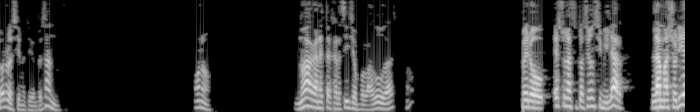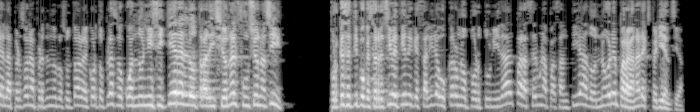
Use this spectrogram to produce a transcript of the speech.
yo recién estoy empezando. ¿O no? No hagan este ejercicio por las dudas, ¿no? Pero es una situación similar la mayoría de las personas pretenden un resultado a corto plazo cuando ni siquiera lo tradicional funciona así. Porque ese tipo que se recibe tiene que salir a buscar una oportunidad para hacer una pasantía de honoren para ganar experiencia.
